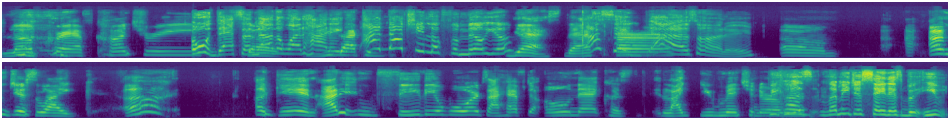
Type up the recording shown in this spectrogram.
Lovecraft Country. Oh, that's so another one, honey. To, I thought she looked familiar. Yes, that's I said her. yes, honey. Um, I, am just like, uh again, I didn't see the awards. I have to own that because like you mentioned earlier. Because let me just say this, but you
